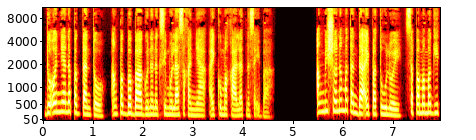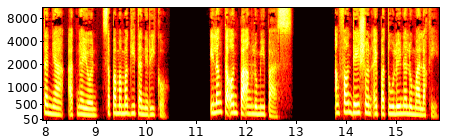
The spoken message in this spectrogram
Doon niya napagtanto, ang pagbabago na nagsimula sa kanya ay kumakalat na sa iba. Ang misyon ng matanda ay patuloy, sa pamamagitan niya at ngayon, sa pamamagitan ni Rico. Ilang taon pa ang lumipas. Ang foundation ay patuloy na lumalaki.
